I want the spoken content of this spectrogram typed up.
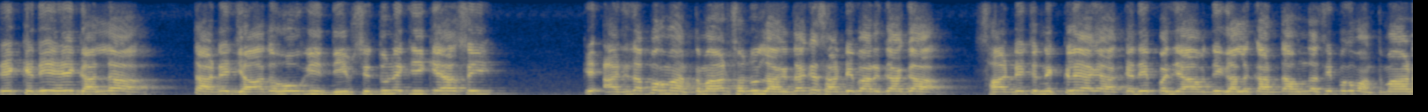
ਤੇ ਕਦੇ ਇਹ ਗੱਲ ਤੁਹਾਡੇ ਯਾਦ ਹੋਊਗੀ? ਦੀਪ ਸਿੱਧੂ ਨੇ ਕੀ ਕਿਹਾ ਸੀ? ਕਿ ਅੱਜ ਦਾ ਭਗਵੰਤ ਮਾਨ ਸਾਨੂੰ ਲੱਗਦਾ ਕਿ ਸਾਡੇ ਵਰਗਾ ਸਾਡੇ ਚ ਨਿਕਲਿਆ ਗਿਆ, ਕਦੇ ਪੰਜਾਬ ਦੀ ਗੱਲ ਕਰਦਾ ਹੁੰਦਾ ਸੀ ਭਗਵੰਤ ਮਾਨ।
